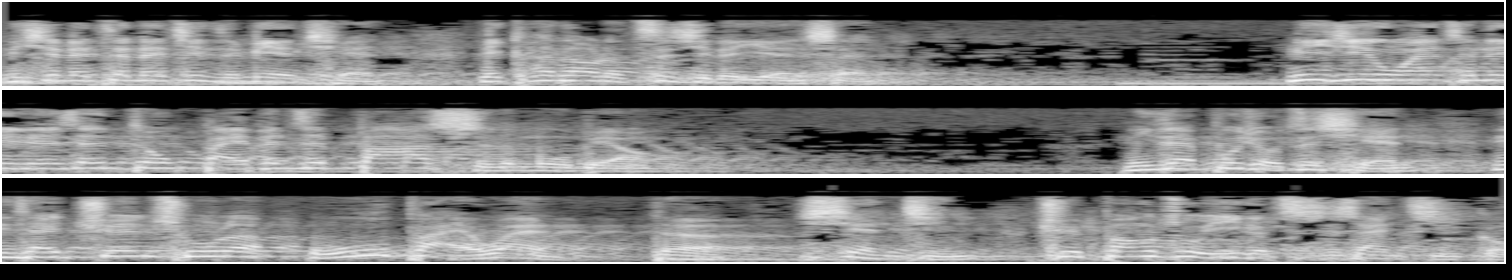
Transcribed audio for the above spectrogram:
你现在站在镜子面前，你看到了自己的眼神。你已经完成了你人生中百分之八十的目标。你在不久之前，你才捐出了五百万的现金去帮助一个慈善机构。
